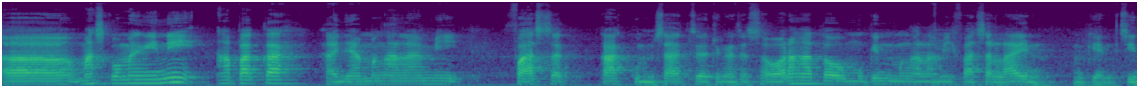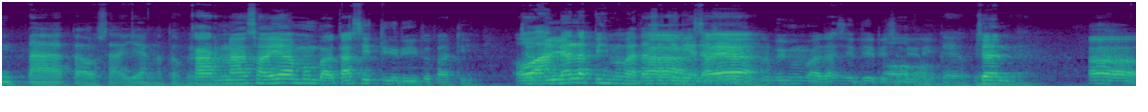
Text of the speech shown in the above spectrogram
eh, Mas Komeng ini apakah hanya mengalami fase kagum saja dengan seseorang atau mungkin mengalami fase lain mungkin cinta atau sayang atau bagaimana? karena saya membatasi diri itu tadi. Oh, Anda lebih membatasi ah, diri Anda Saya sendiri? lebih membatasi diri Oh, sendiri. oke, oke, Dan oke. eh,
